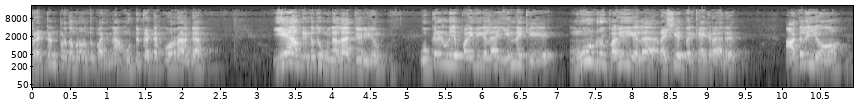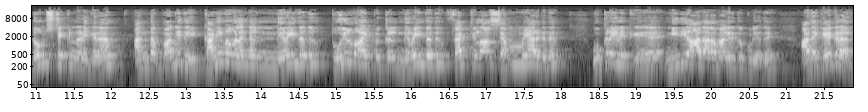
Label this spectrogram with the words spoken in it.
பிரிட்டன் பிரதமரும் வந்து பார்த்தீங்கன்னா முட்டுக்கட்டை போடுறாங்க. ஏன் அப்படின்றது உங்களுக்கு நல்லா தெரியும். உக்ரைனுடைய பகுதிகளை இன்னைக்கு மூன்று பகுதிகளை ரஷ்ய பேர் கேட்குறாரு அதுலேயும் டோம்ஸ்டெக்னு நினைக்கிறேன். அந்த பகுதி கனிம வளங்கள் நிறைந்தது தொழில் வாய்ப்புகள் நிறைந்தது ஃபேக்ட்ரிலாம் செம்மையாக இருக்குது. உக்ரைனுக்கு நிதி ஆதாரமாக இருக்கக்கூடியது. அதை கேட்கிறார்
